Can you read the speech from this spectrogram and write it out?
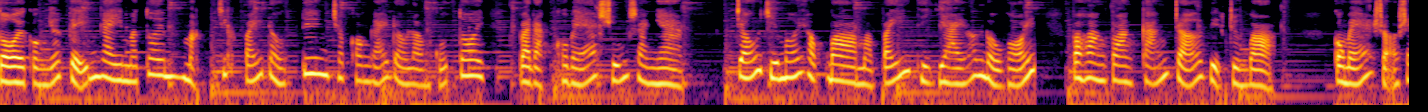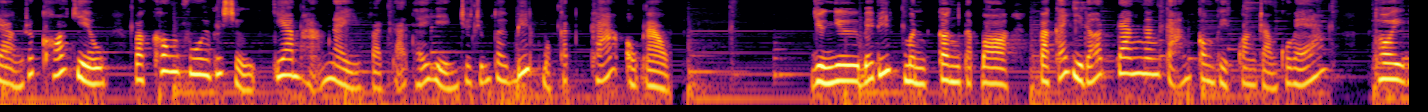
Tôi còn nhớ kỹ ngày mà tôi mặc chiếc váy đầu tiên cho con gái đầu lòng của tôi và đặt cô bé xuống sàn nhà. Cháu chỉ mới học bò mà váy thì dài hơn đầu gối và hoàn toàn cản trở việc trường bò con bé rõ ràng rất khó chịu và không vui với sự giam hãm này và đã thể hiện cho chúng tôi biết một cách khá ồn ào. Dường như bé biết mình cần tập bò và cái gì đó đang ngăn cản công việc quan trọng của bé. Thôi,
